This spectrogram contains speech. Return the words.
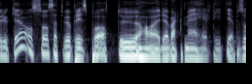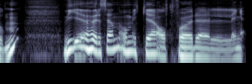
bruke, og så setter vi jo pris på at du har vært med helt hit i episoden. Vi høres igjen om ikke altfor lenge.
